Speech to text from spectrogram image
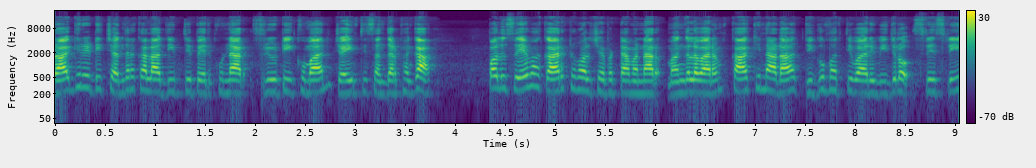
రాగిరెడ్డి చంద్రకళా దీప్తి పేర్కొన్నారు. ఫ్రూటీ కుమార్ జయంతి సందర్భంగా పలు సేవా కార్యక్రమాలు చేపట్టామన్నారు. మంగళవారం కాకినాడ దిగుమర్తివారి వీధిలో శ్రీ శ్రీ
